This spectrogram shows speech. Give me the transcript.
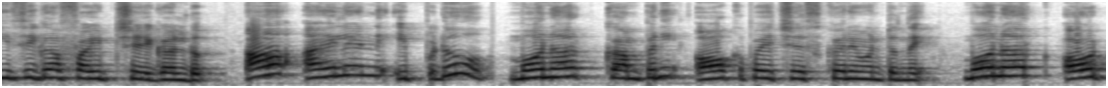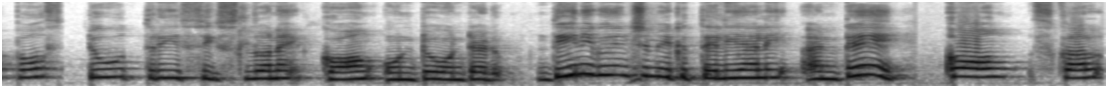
ఈజీగా ఫైట్ చేయగలడు. ఆ ఐలాండ్ ఇప్పుడు మోనార్క్ కంపెనీ ఆక్యుపై చేసుకుని ఉంటుంది. మోనార్క్ అవుట్ పోస్ట్ టూ త్రీ సిక్స్లోనే కాంగ్ ఉంటూ ఉంటాడు. దీని గురించి మీకు తెలియాలి అంటే కాంగ్ స్కల్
